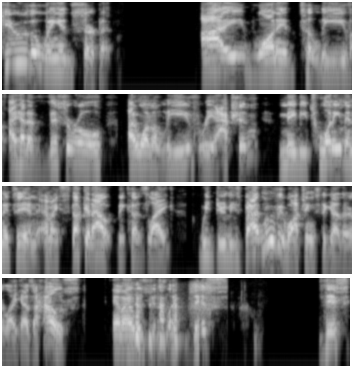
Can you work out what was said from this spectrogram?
Q the winged serpent. I wanted to leave. I had a visceral i want to leave reaction maybe 20 minutes in and i stuck it out because like we do these bad movie watchings together like as a house. And i was just like this this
